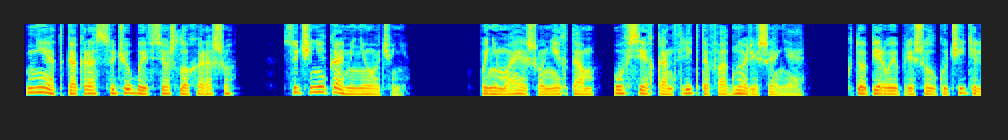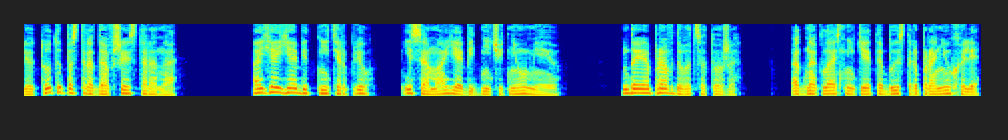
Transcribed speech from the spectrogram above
«Нет, как раз с учебой все шло хорошо. С учениками не очень. Понимаешь, у них там у всех конфликтов одно решение. Кто первый пришел к учителю, тот и пострадавшая сторона. А я ябед не терплю. И сама я бедничать не умею. Да и оправдываться тоже. Одноклассники это быстро пронюхали.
